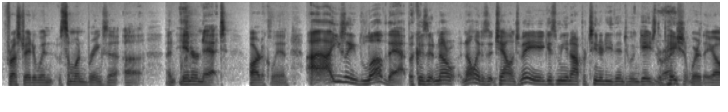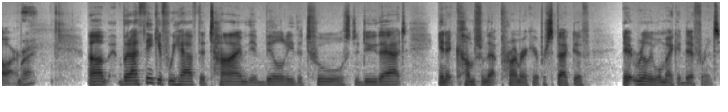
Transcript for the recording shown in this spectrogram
frustrated when someone brings a, a an internet article in. I, I, usually love that because it not, not only does it challenge me, it gives me an opportunity then to engage the right. patient where they are. Right. Um, but I think if we have the time, the ability, the tools to do that, and it comes from that primary care perspective, it really will make a difference.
